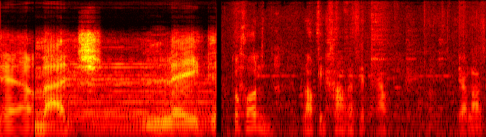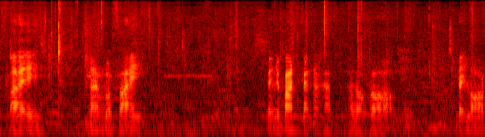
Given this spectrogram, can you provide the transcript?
How much later? ทุกคนเรากินข้าวกันเสร็จแล้ว เดี๋ยวเราจะไปนั่งรถไฟ ไปในบันกันนะครับ แล้วเราก็ไปลอด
